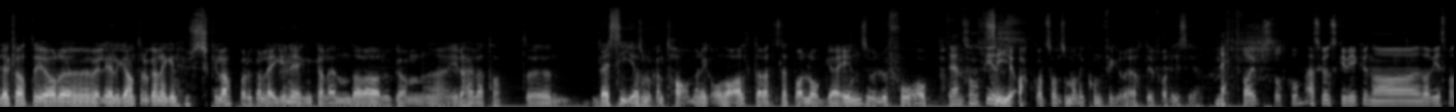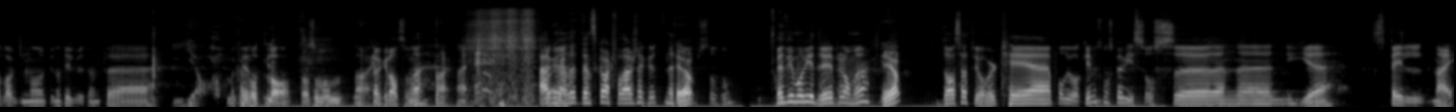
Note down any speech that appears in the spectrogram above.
De har klart å gjøre det veldig elegant. og Du kan legge inn huskelapper, du kan legge inn Mm. egne kalendere. Du kan eh, i det hele tatt eh, Det er sider som du kan ta med deg overalt. Det er rett og slett bare å logge inn, så vil du få opp Det er en sånn sider akkurat sånn som man er konfigurert fra de sidene. Netvibes.com. Jeg skulle ønske vi kunne, da vi som hadde lagd den, og kunne tilbudt den til Ja. Vi kan godt late som om Nei. Kan ikke late som det? Nei. Jeg den skal i hvert fall sjekke ut. Netvibes.com. Men vi må videre i programmet. Ja. Da setter vi over til Pål Joakim, som skal vise oss eh, den eh, nye speil... Nei,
